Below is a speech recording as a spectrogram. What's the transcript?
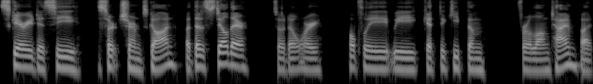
scary to see the search terms gone, but they're still there. So don't worry. Hopefully we get to keep them for a long time, but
